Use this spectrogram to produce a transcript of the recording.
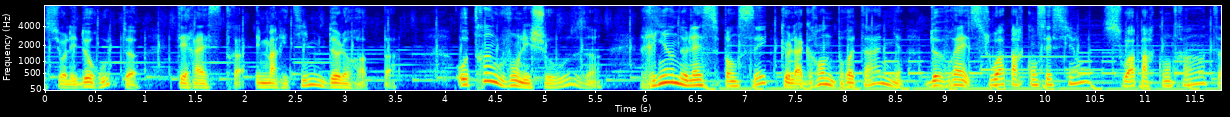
sur les deux routes, terrestres et maritimes, de l'Europe. Au train où vont les choses, rien ne laisse penser que la Grande-Bretagne devrait, soit par concession, soit par contrainte,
